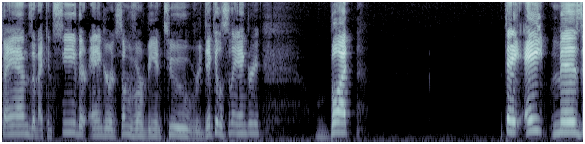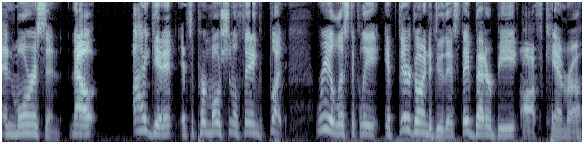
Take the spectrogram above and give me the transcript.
fans, and I can see their anger, and some of them are being too ridiculously angry. But they ate Miz and Morrison. Now, I get it. It's a promotional thing, but realistically, if they're going to do this, they better be off camera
